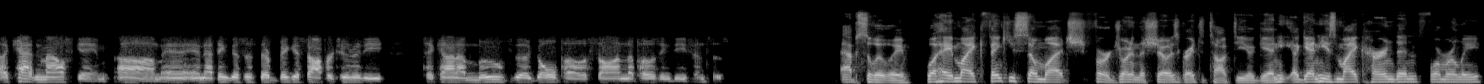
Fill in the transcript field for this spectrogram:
a cat and mouse game. Um, and, and I think this is their biggest opportunity to kind of move the goalposts on opposing defenses. Absolutely. Well, hey, Mike, thank you so much for joining the show. It's great to talk to you again. He, again, he's Mike Herndon, formerly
